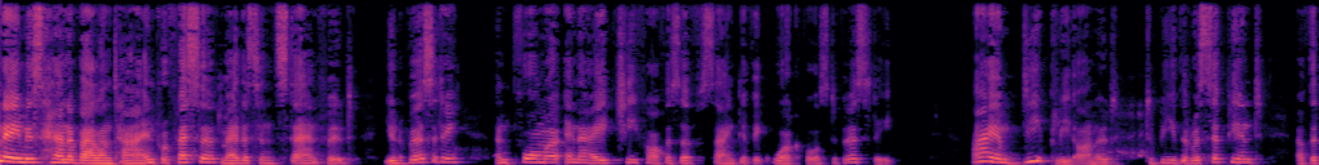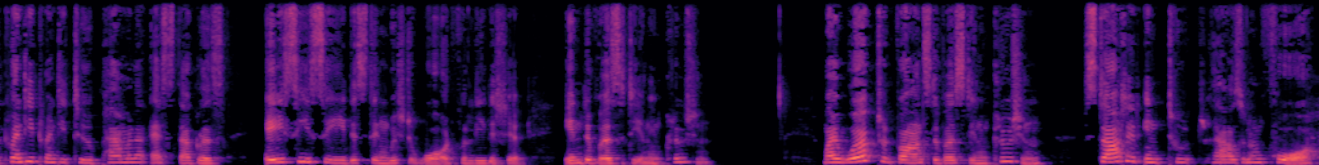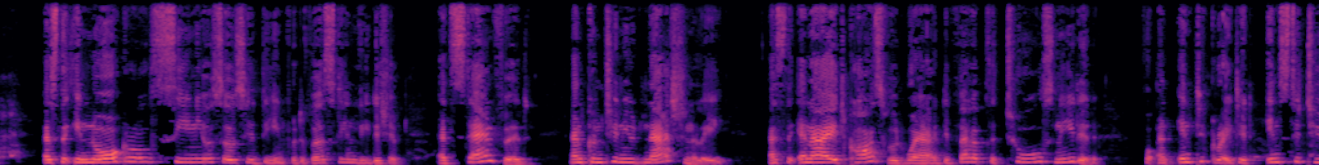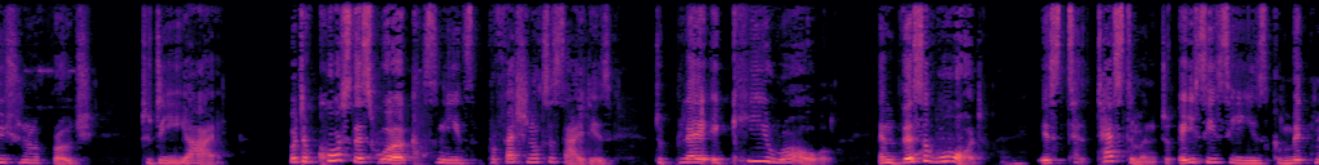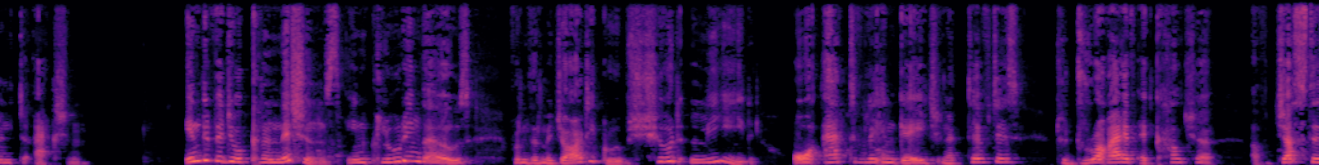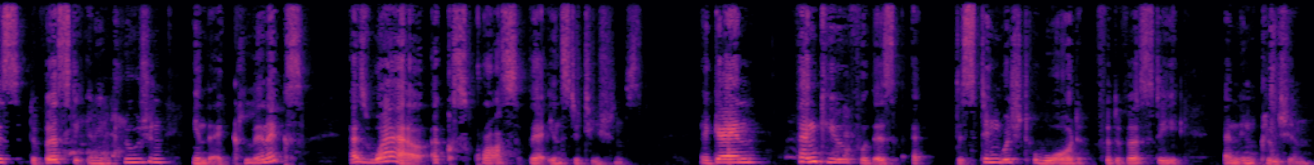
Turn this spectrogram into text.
My name is Hannah Valantine, Professor of Medicine, Stanford University, and former NIH Chief Officer for Scientific Workforce Diversity. I am deeply honored to be the recipient of the 2022 Pamela S. Douglas ACC Distinguished Award for Leadership in Diversity and Inclusion. My work to advance diversity and inclusion started in 2004 as the inaugural Senior Associate Dean for Diversity and Leadership at Stanford and continued nationally as the NIH Cosford, where I developed the tools needed for an integrated institutional approach to DEI. But of course, this work needs professional societies to play a key role, and this award is testament to ACC's commitment to action. Individual clinicians, including those from the majority group, should lead or actively engage in activities to drive a culture of justice, diversity, and inclusion in their clinics, as well as across their institutions. Again, thank you for this uh, distinguished award for diversity and inclusion.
